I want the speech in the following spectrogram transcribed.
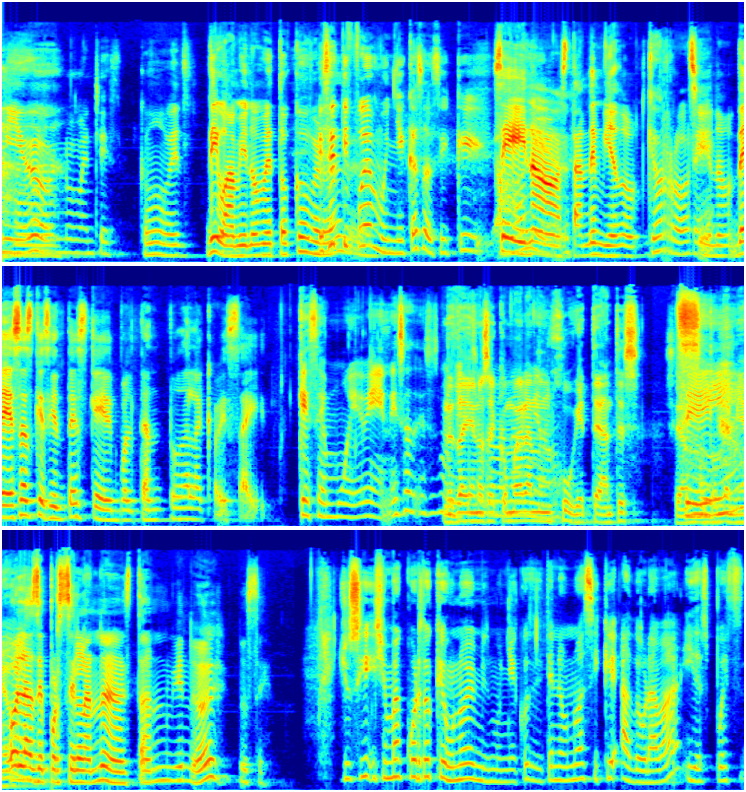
miedo, no manches. ¿Cómo ven? Digo, a mí no me tocó, ¿verdad? Ese tipo de muñecas así que. Sí, ay, no, están de miedo. Qué horror, Sí, ¿eh? no. De esas que sientes que voltean toda la cabeza y Que se mueven. Esas, esas muñecas. Neta, yo no sé cómo eran un juguete antes. Se da Sí. un montón de miedo. O las de porcelana, están bien, ay, no sé. Yo sí, yo me acuerdo que uno de mis muñecos sí tenía uno así que adoraba y después,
